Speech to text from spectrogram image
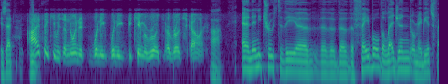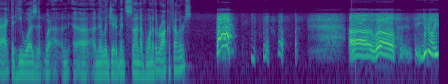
Is that I think he was anointed when he when he became a Rhodes a Rhodes Scholar. ah? And any truth to the, uh, the, the the the fable, the legend, or maybe it's fact that he was an, uh, an illegitimate son of one of the Rockefellers? Uh, well, you know, he's,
